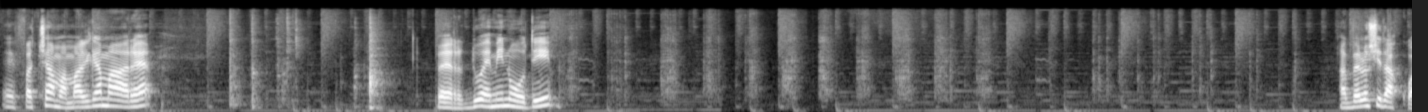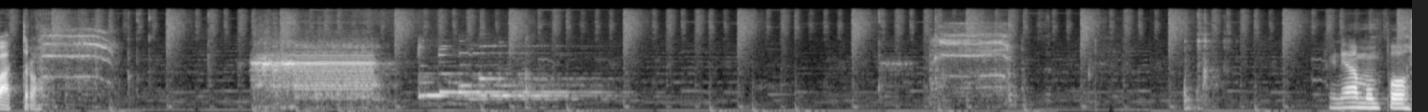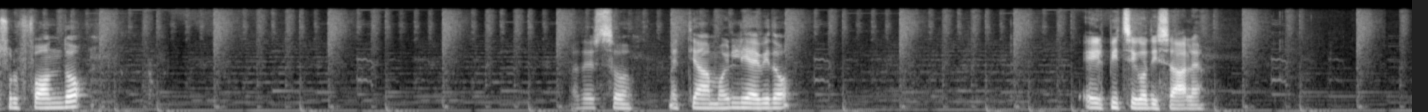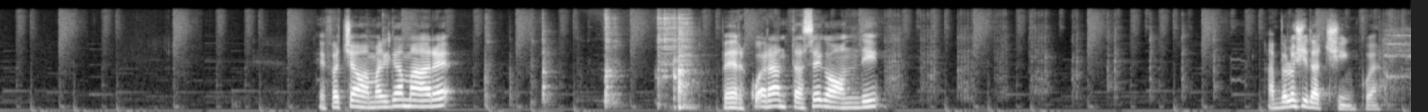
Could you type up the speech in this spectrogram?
E facciamo amalgamare per due minuti a velocità 4 finiamo un po' sul fondo. Adesso mettiamo il lievito e il pizzico di sale. E facciamo amalgamare per 40 secondi a velocità 5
